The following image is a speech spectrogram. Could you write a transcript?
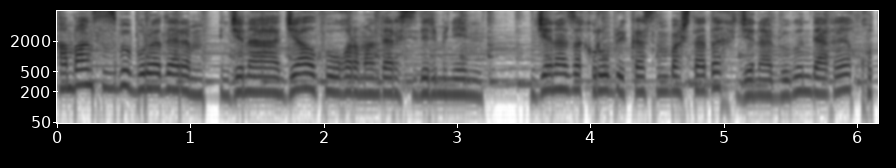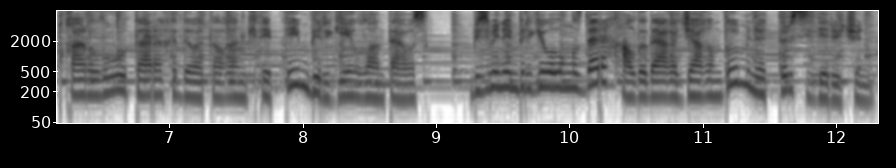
Амансызбы бурадарым? Жана жалпы угармандар сиздер менен. Жан азык рубрикасын баштадык жана бүгүн дагы куткарылуу тарыхы деп аталган китептен бирге улантабыз. Биз менен бирге болуңуздар алдыдагы жагымдуу мүнөттөр сиздер үчүн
